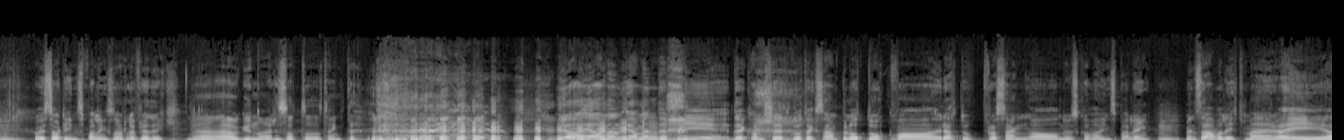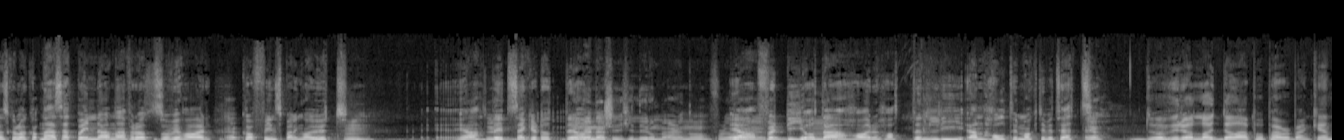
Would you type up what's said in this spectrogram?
åh, Skal vi starte innspilling snart, eller, Fredrik? Jeg og Gunnar satt og tenkte. Ja, ja, men, ja, men det blir Det er kanskje et godt eksempel at dere var rett opp fra senga og nå skal det være innspilling. Mens jeg var litt mer Hei, jeg skal lage kaffe. Nei, jeg setter på innen, for at, så vi har Ja. kaffeinnspillinga ut. Ja, det er ikke sikkert at Det har er en energikilde i rommet her nå. For du Ja, har, fordi at jeg har hatt en, li, en halvtime aktivitet. ja. Du har vært og lada deg på powerbanken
